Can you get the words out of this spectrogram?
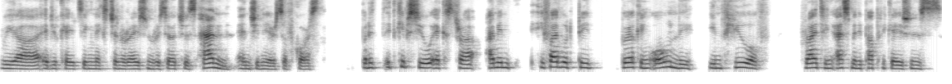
we are educating next generation researchers and engineers of course. But it, it gives you extra i mean if i would be working only in view of writing as many publications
